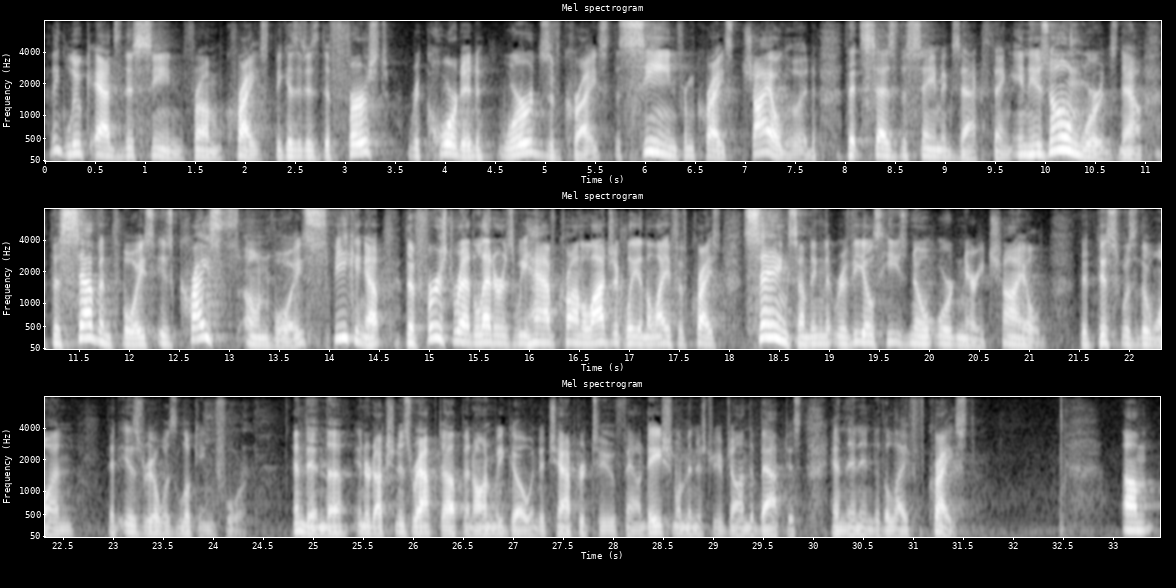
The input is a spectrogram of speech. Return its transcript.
I think Luke adds this scene from Christ because it is the first recorded words of Christ, the scene from Christ's childhood, that says the same exact thing. In his own words now, the seventh voice is Christ's own voice speaking up the first red letters we have chronologically in the life of Christ, saying something that reveals he's no ordinary child, that this was the one that Israel was looking for. And then the introduction is wrapped up, and on we go into chapter 2, foundational ministry of John the Baptist, and then into the life of Christ. Um,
